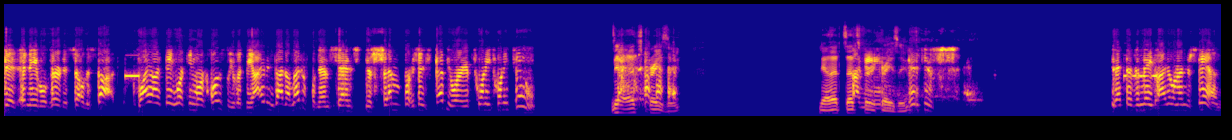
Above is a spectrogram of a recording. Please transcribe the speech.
that enabled her to sell the stock. Why aren't they working more closely with me? I haven't gotten a letter from them since December, since February of 2022. Yeah, that's crazy. yeah, that's that's I very mean, crazy. This is that doesn't make. I don't understand.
